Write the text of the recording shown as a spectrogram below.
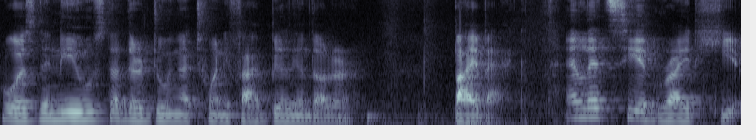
was the news that they're doing a $25 billion buyback. And let's see it right here.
